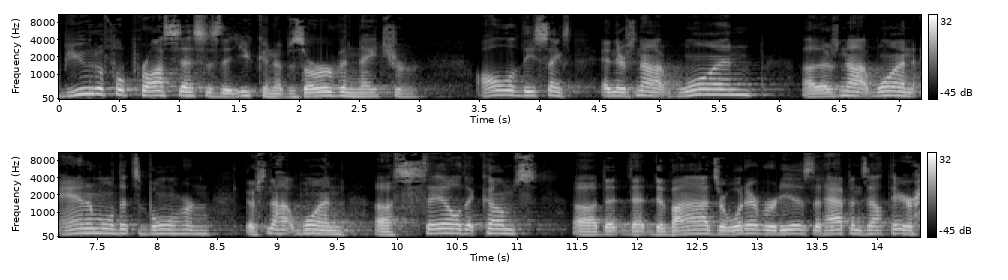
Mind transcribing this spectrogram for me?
beautiful processes that you can observe in nature. All of these things. And there's not one, uh, there's not one animal that's born. There's not one uh, cell that comes, uh, that, that divides or whatever it is that happens out there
